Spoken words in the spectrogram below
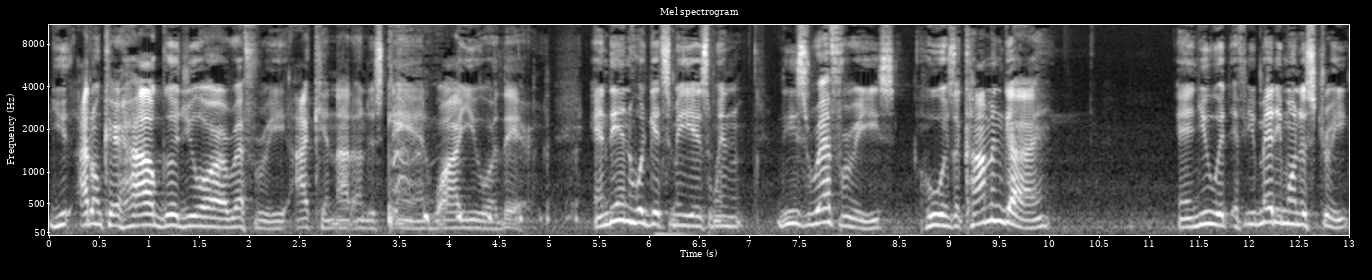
You, I don't care how good you are a referee. I cannot understand why you are there. And then what gets me is when these referees, who is a common guy, and you would, if you met him on the street,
